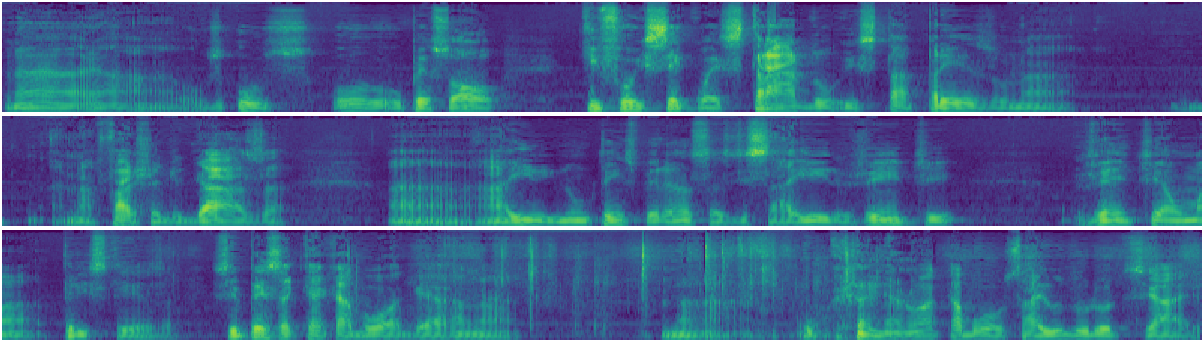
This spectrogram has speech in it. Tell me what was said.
né? Ah, os, os, o, o pessoal que foi sequestrado está preso na, na faixa de Gaza, ah, aí não tem esperanças de sair. Gente, gente, é uma tristeza. Se pensa que acabou a guerra na, na Ucrânia, não acabou, saiu do noticiário,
